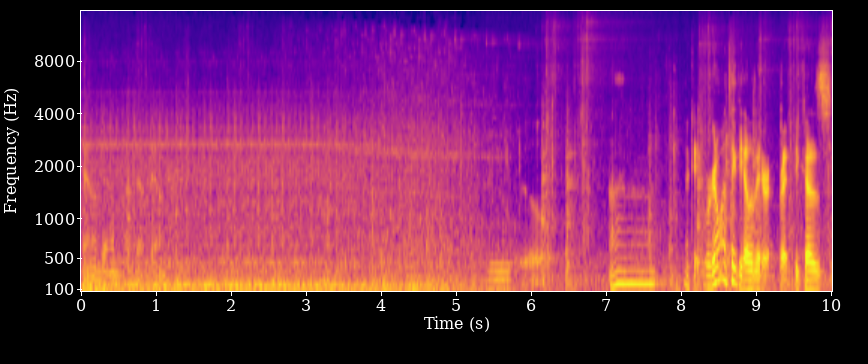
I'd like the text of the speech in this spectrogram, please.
down, down, down, down, down. We will. Uh, okay, we're gonna want to take the elevator up, right? Because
